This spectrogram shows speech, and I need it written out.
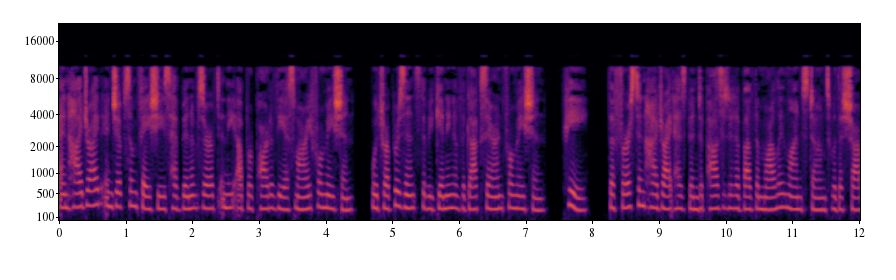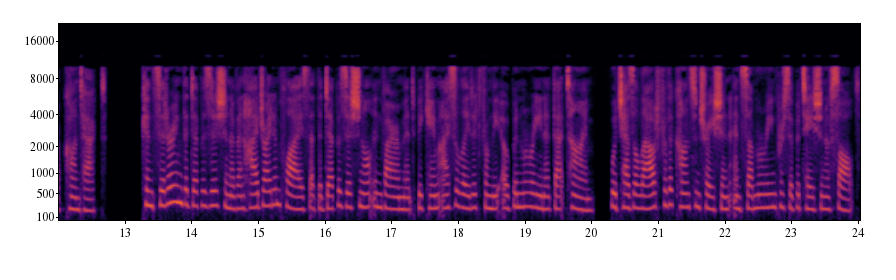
Anhydrite and gypsum facies have been observed in the upper part of the Asmari Formation, which represents the beginning of the Gachsaran Formation, p. The first anhydrite has been deposited above the marly limestones with a sharp contact. Considering the deposition of anhydrite implies that the depositional environment became isolated from the open marine at that time, which has allowed for the concentration and submarine precipitation of salt.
